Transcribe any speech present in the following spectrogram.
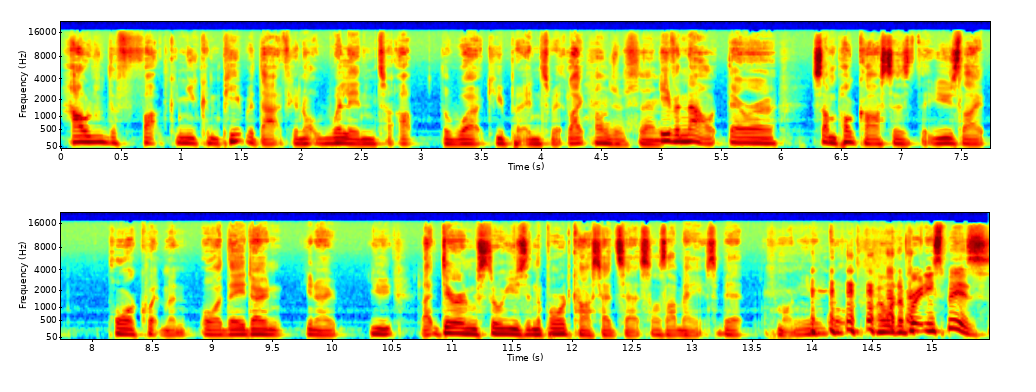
how the fuck can you compete with that if you're not willing to up the work you put into it. Like 100%. even now, there are some podcasters that use like poor equipment or they don't, you know, you like Dylan was still using the broadcast headsets. So I was like, mate, it's a bit. Come on, you've got, Oh, the Britney Spears.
